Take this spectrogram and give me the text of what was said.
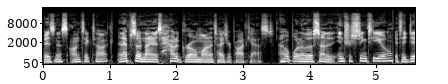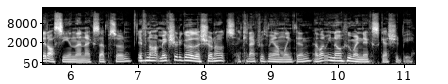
business on TikTok. And episode 9 is how to grow and monetize your podcast. I hope one of those sounded interesting to you. If they did, I'll see you in the next episode. If not, make sure to go to the show notes and connect with me on LinkedIn and let me know who my next guest should be.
